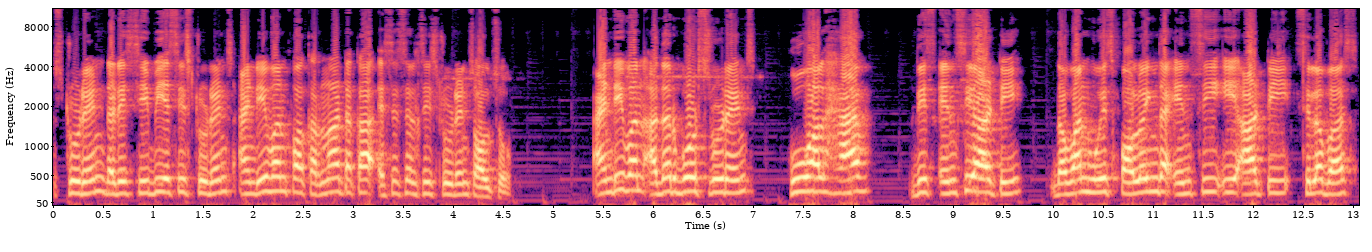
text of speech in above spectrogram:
student that is CBSE students and even for Karnataka SSLC students also. And even other board students who all have this NCERT the one who is following the NCERT syllabus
